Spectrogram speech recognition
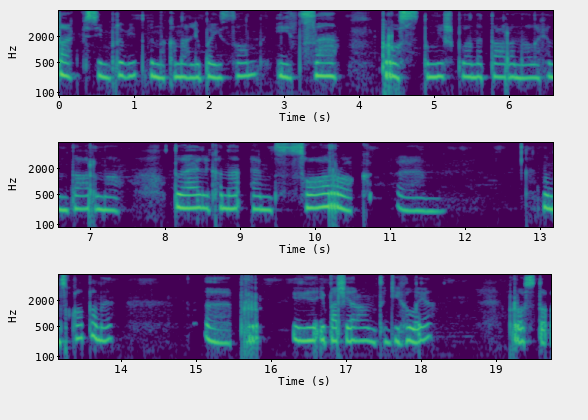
Так, всім привіт! Ви на каналі Бейзон. І це просто міжпланетарна легендарна дуелька на М40 ем, нонскопами. Е, пр- і, і перший раунд дігли. Просто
